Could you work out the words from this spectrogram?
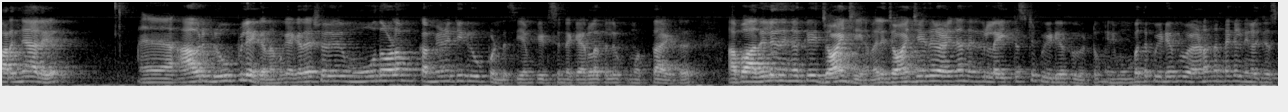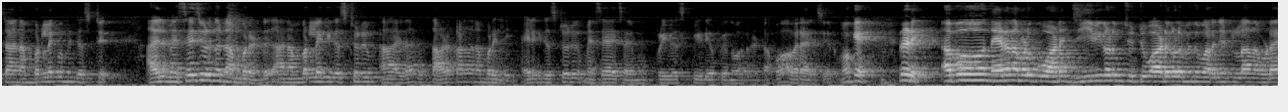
പറഞ്ഞാൽ ആ ഒരു ഗ്രൂപ്പിലേക്ക് നമുക്ക് ഏകദേശം ഒരു മൂന്നോളം കമ്മ്യൂണിറ്റി ഗ്രൂപ്പ് ഉണ്ട്. സി എം കിഡ്സിന്റെ കേരളത്തിൽ മൊത്തമായിട്ട്. അപ്പോൾ അതിൽ നിങ്ങൾക്ക് ജോയിൻ ചെയ്യാം. അതിൽ ജോയിൻ ചെയ്ത് കഴിഞ്ഞാൽ നിങ്ങൾക്ക് ലേറ്റസ്റ്റ് പി ഡി എഫ് കിട്ടും. ഇനി മുമ്പത്തെ പി ഡി എഫ് വേണമെന്നുണ്ടെങ്കിൽ നിങ്ങൾ ജസ്റ്റ് ആ നമ്പറിലേക്ക് ഒന്ന് ജസ്റ്റ് അതിൽ മെസ്സേജ് വരുന്ന നമ്പർ ഉണ്ട്. ആ നമ്പറിലേക്ക് ജസ്റ്റ് ഒരു താഴെ കാണുന്ന നമ്പർ ഇല്ലേ? അതിലേക്ക് ജസ്റ്റ് ഒരു മെസ്സേജ് അയച്ചാൽ പ്രീവിയസ് പി ഡി എഫ് എന്ന് പറഞ്ഞിട്ട്. അപ്പോൾ അവർ അയച്ചു തരും. ഓക്കെ റെഡി അപ്പോൾ നേരെ നമ്മൾ പോവാണ്. ജീവികളും ചുറ്റുപാടുകളും എന്ന് പറഞ്ഞിട്ടുള്ള നമ്മുടെ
